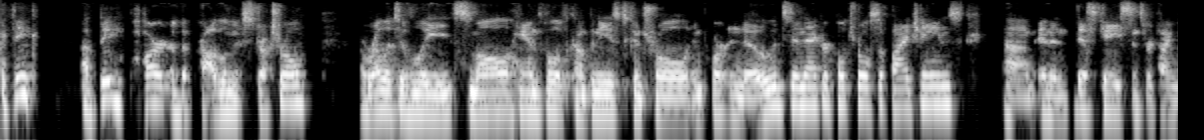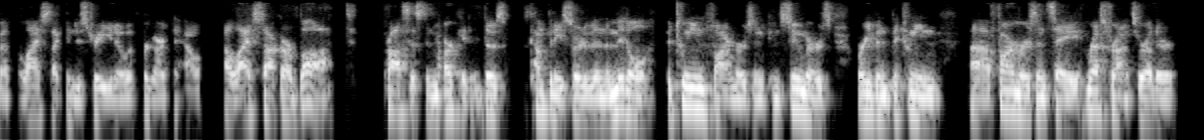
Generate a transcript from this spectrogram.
I think a big part of the problem is structural. A relatively small handful of companies control important nodes in agricultural supply chains. Um, and in this case, since we're talking about the livestock industry, you know, with regard to how, how livestock are bought, processed and marketed. Those companies sort of in the middle between farmers and consumers, or even between uh, farmers and say restaurants or other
